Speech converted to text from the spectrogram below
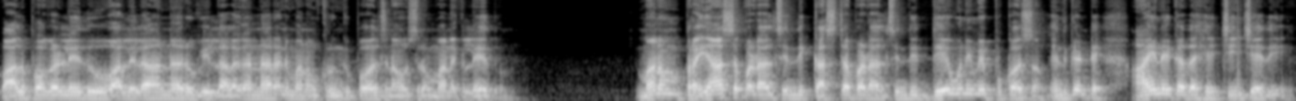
వాళ్ళు పొగడలేదు వాళ్ళు ఇలా అన్నారు వీళ్ళు అలాగన్నారని మనం కృంగిపోవాల్సిన అవసరం మనకు లేదు. మనం ప్రయాసపడాల్సింది కష్టపడాల్సింది దేవుని మెప్పు కోసం. ఎందుకంటే ఆయనే కదా హెచ్చించేది.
